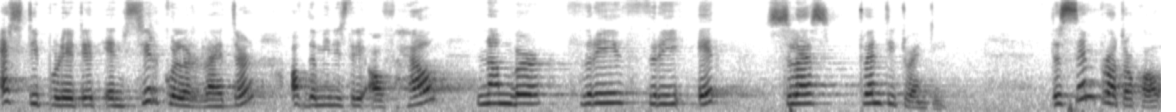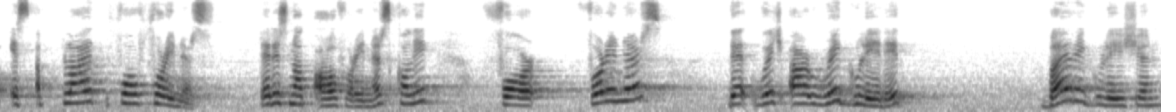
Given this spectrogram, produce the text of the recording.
as stipulated in circular letter of the Ministry of Health number 338 slash 2020. The same protocol is applied for foreigners. That is not all foreigners, colleague for foreigners that which are regulated by regulation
